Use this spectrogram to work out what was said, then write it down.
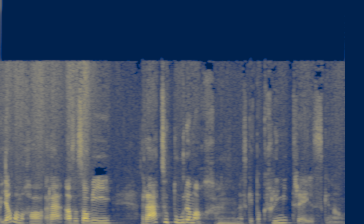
ja, man kann, also so wie Rätseltouren machen. Mhm. Es gibt auch Krimi-Trails, genau.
